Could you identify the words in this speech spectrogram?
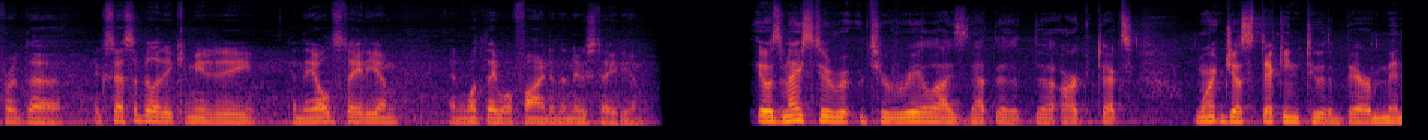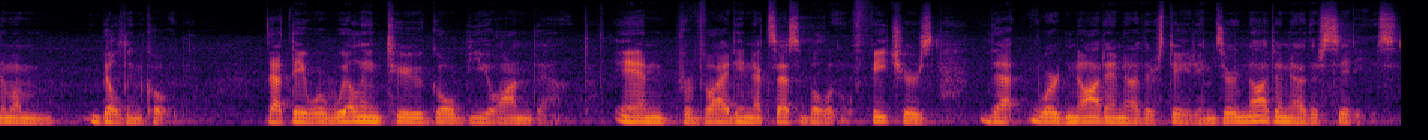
for the accessibility community in the old stadium and what they will find in the new stadium. It was nice to, re- to realize that the, the architects weren't just sticking to the bare minimum building code, that they were willing to go beyond that and providing accessible features that were not in other stadiums or not in other cities.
